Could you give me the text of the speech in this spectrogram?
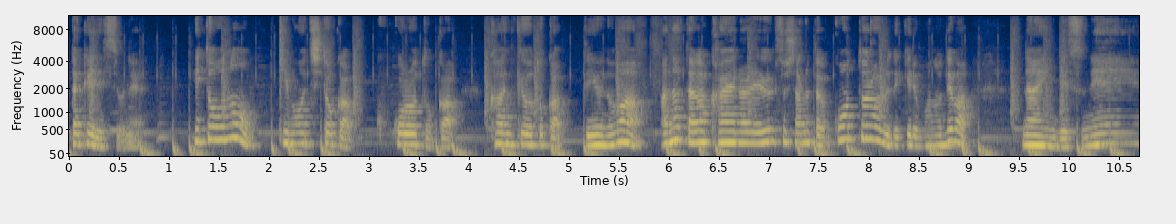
だけですよね。人の気持ちとか心とか環境とかっていうのはあなたが変えられるそしてあなたがコントロールできるものではないんですね。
